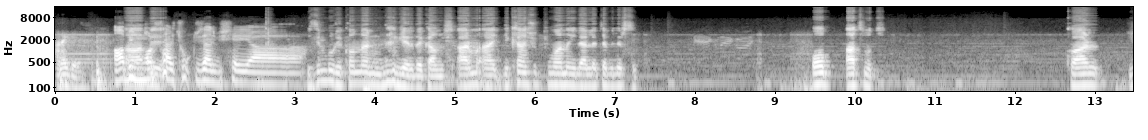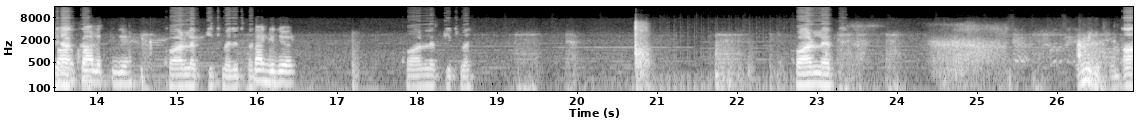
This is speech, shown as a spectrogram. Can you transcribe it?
Para gelir. Abi, Abi- Morser çok güzel bir şey ya. Bizim bu rekonlar neden geride kalmış? Arma, ay, Dikran şu pumanı ilerletebilirsin. O Atmut. Kuar... Bir Şu an dakika. Kuarlet gidiyor. Kuarlep gitme lütfen. Ben gidiyorum. Kuarlep gitme. Kuarlep. Ben mi? A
